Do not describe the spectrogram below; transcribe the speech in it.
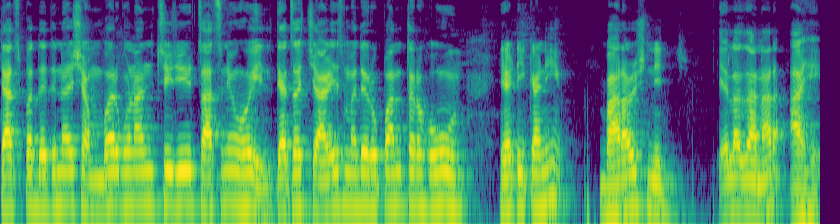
त्याच पद्धतीनं शंभर गुणांची जी चाचणी होईल त्याचं चाळीसमध्ये रूपांतर होऊन या ठिकाणी भारांश नि जाणार आहे.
